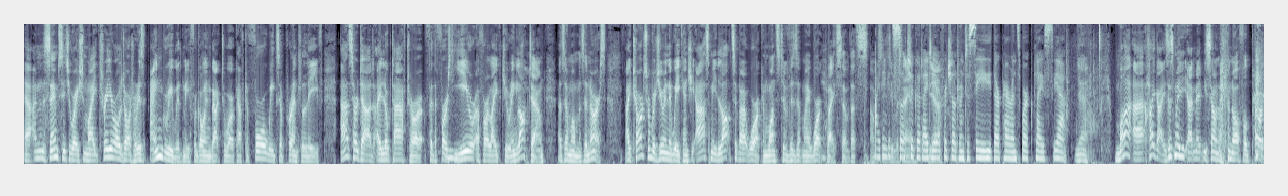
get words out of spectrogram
Uh, I'm in the same situation. My three year old daughter is angry with me for going back to work after four weeks of parental leave. As her dad, I looked after her for the first year of her life during lockdown, as her mum was a nurse. I talked to her during the week and she asked me lots about work and wants to visit my workplace. So that's I think it's such a good idea Yeah. for children to see their parents' workplace. Yeah. Yeah. My, uh, hi guys, this may uh, make me sound like an awful per-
